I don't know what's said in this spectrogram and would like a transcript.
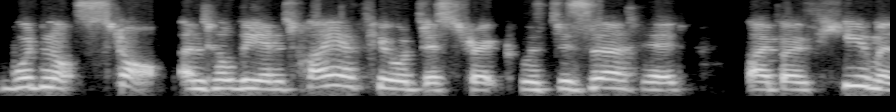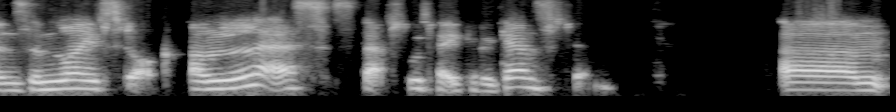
would not stop until the entire fjord district was deserted by both humans and livestock unless steps were taken against him. Um,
